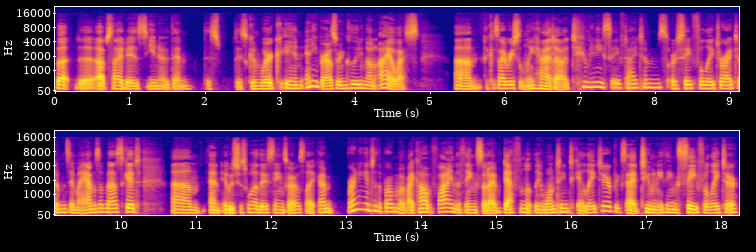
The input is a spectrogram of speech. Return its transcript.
but the upside is, you know, then this this can work in any browser, including on iOS because um, I recently had uh, too many saved items or save for later items in my Amazon basket. Um, and it was just one of those things where I was like, I'm running into the problem of I can't find the things that I'm definitely wanting to get later because I had too many things saved for later.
